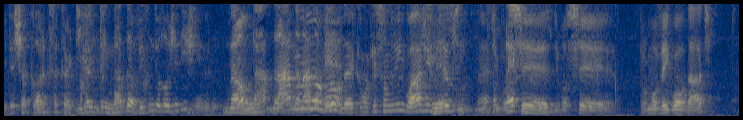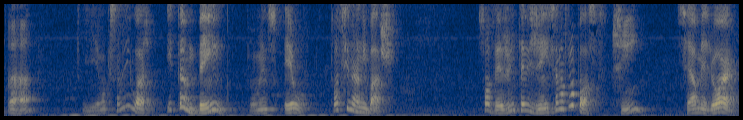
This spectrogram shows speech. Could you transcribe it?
E deixar claro que essa cartilha não tem nada a ver com ideologia de gênero. Não, tem nada, nada. nada a ver. Não, é uma questão de linguagem Sim, mesmo, sim. né? De Questão você, mesmo. de você promover igualdade. Aham. E é uma questão de linguagem. E também, pelo menos eu, estou assinando embaixo. Só vejo inteligência na proposta. Sim. Se é a melhor,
